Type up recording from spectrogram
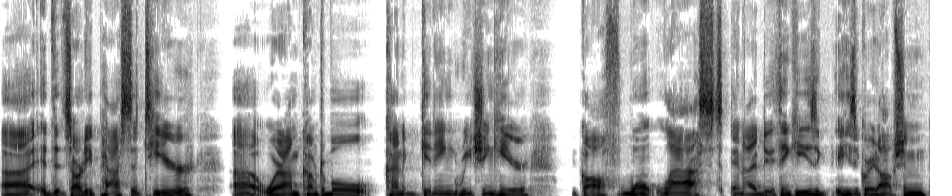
uh, it, it's already past a tier uh, where I'm comfortable kind of getting reaching here. Goff won't last, and I do think he's a, he's a great option,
